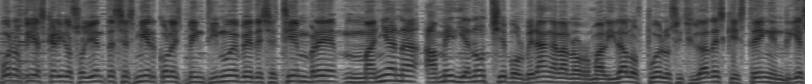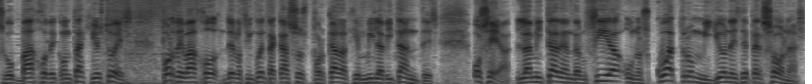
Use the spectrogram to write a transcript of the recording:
Buenos días queridos oyentes, es miércoles 29 de septiembre. Mañana a medianoche volverán a la normalidad los pueblos y ciudades que estén en riesgo bajo de contagio, esto es, por debajo de los 50 casos por cada 100.000 habitantes. O sea, la mitad de Andalucía, unos 4 millones de personas.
